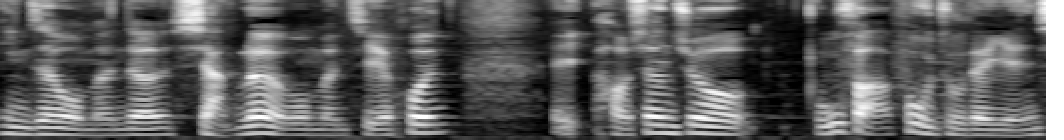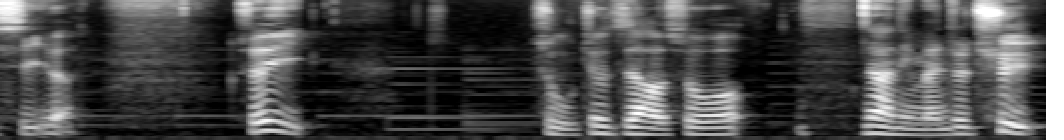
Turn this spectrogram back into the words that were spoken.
因着我们的享乐，我们结婚，哎，好像就无法富足的筵席了。所以主就只好说：“ 那你们就去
